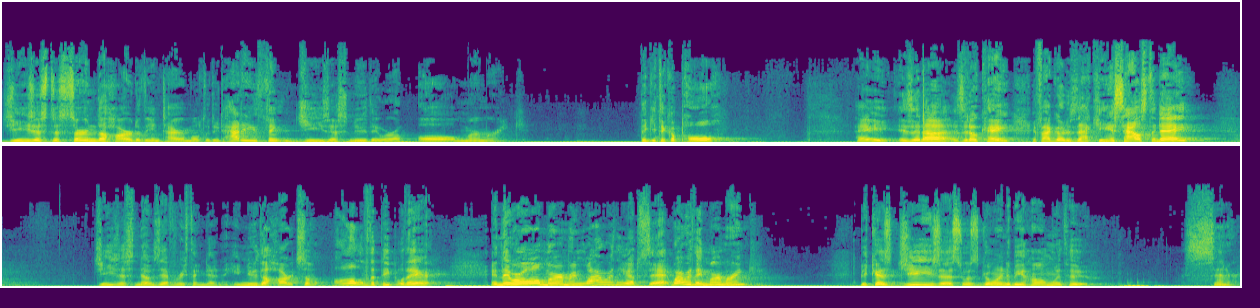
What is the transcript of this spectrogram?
Jesus discerned the heart of the entire multitude. How do you think Jesus knew they were all murmuring? Think he took a poll? Hey, is it, uh, is it okay if I go to Zacchaeus' house today? Jesus knows everything, doesn't he? He knew the hearts of all of the people there. And they were all murmuring. Why were they upset? Why were they murmuring? Because Jesus was going to be home with who? A sinner.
